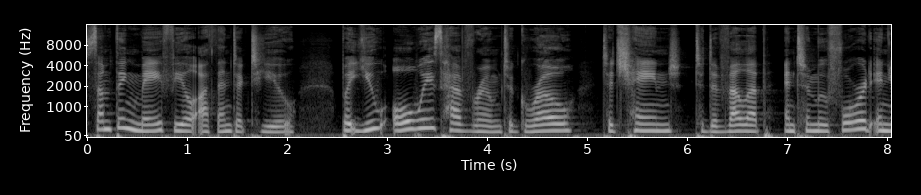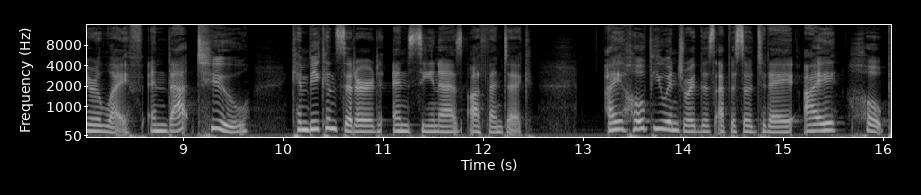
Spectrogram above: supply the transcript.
Something may feel authentic to you, but you always have room to grow, to change, to develop, and to move forward in your life. And that too can be considered and seen as authentic. I hope you enjoyed this episode today. I hope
